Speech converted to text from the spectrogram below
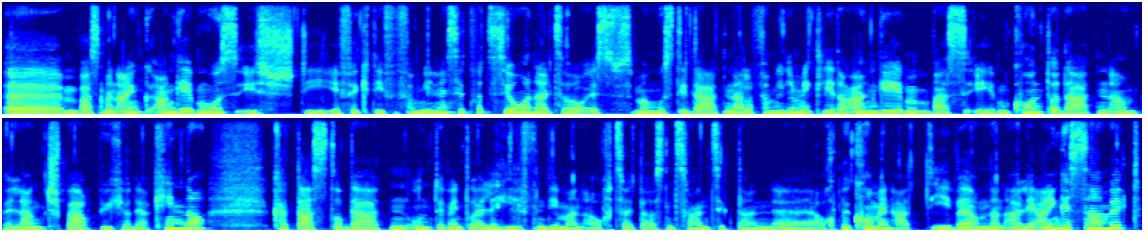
Ähm, was man angeben muss, ist die effektive Familiensituation. Also es man muss die Daten aller Familienmitglieder angeben, was eben Kontodaten anbelangt, Sparbücher der Kinder, Katasterdaten und eventuelle Hilfen, die man auch 2020 dann äh, auch bekommen hat. Die werden dann alle eingesammelt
